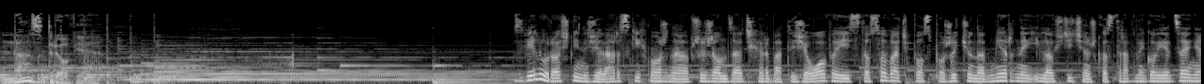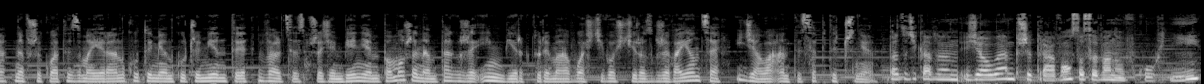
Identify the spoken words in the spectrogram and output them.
Na zdrowie. Z wielu roślin zielarskich można przyrządzać herbaty ziołowe i stosować po spożyciu nadmiernej ilości ciężkostrawnego jedzenia, np. z majeranku, tymianku czy mięty. W walce z przeziębieniem pomoże nam także imbir, który ma właściwości rozgrzewające i działa antyseptycznie. Bardzo ciekawym ziołem, przyprawą stosowaną w kuchni,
